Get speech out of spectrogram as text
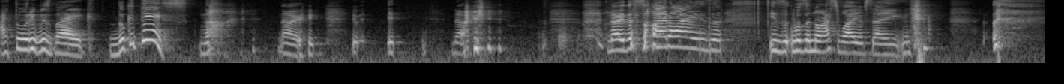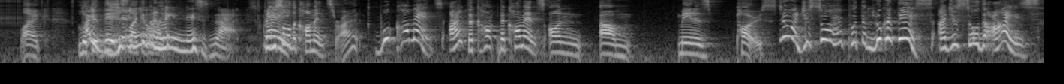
I thought it was like, look at this. No, no, it, it no, no. The side eye is a, is was a nice way of saying, like, look I at this. Like, in the way- genuinely missed that. but you saw the comments, right? What comments? I The com- the comments on um, Mina's post. no, I just saw her put the look at this. I just saw the eyes.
